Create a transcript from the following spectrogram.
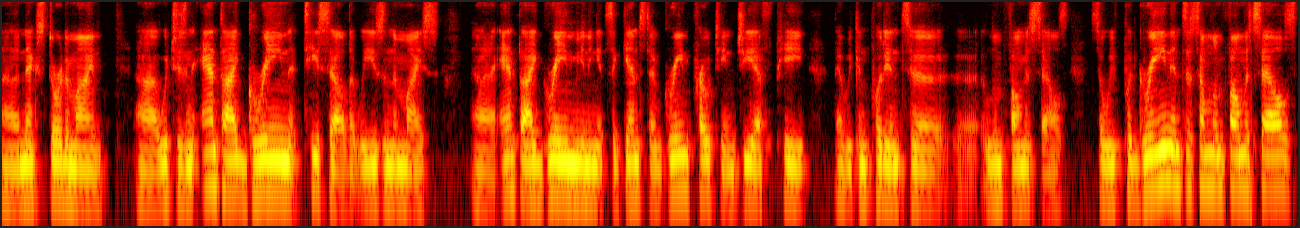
uh, next door to mine, uh, which is an anti-green T cell that we use in the mice. Uh, anti-green meaning it's against a green protein, GFP, that we can put into lymphoma cells. So we've put green into some lymphoma cells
